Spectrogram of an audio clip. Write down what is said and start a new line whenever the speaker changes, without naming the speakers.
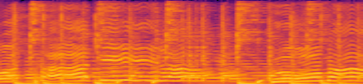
কথা দিলাম তোমার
